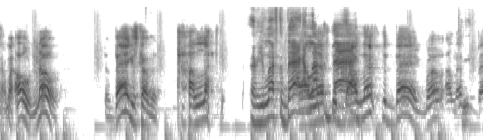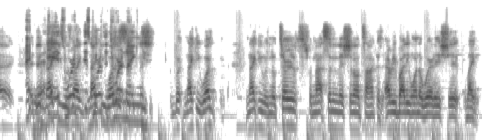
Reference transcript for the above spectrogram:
I'm like, oh no, the bag is coming. I left it. And you left the bag. I, left, the bag. I left the bag, bro. I left the bag. And then Hey, Nike it's was worth- like, Nike it to wasn't wear Nike. this, sh- but Nike was, Nike was notorious for not sending this shit on time because everybody wanted to wear their shit, like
